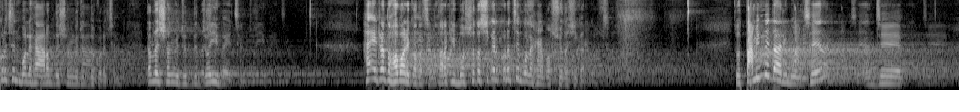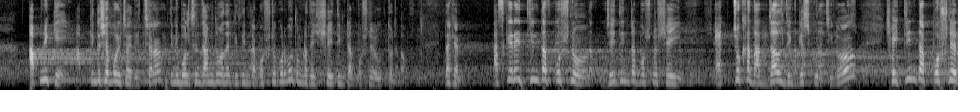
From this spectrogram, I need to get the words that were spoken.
করেছেন? বলে হ্যাঁ আরবদের সঙ্গে যুদ্ধ করেছেন। তাদের সঙ্গে যুদ্ধে জয়ী হয়েছেন। হ্যাঁ এটা তো হবারই কথা ছিল। তারা কি বশ্যতা স্বীকার করেছে? বলে হ্যাঁ বশ্যতা স্বীকার করেছে। তো তামিমে দাঁড়ি বলছেন যে, আপনি কে? কিন্তু সে পরিচয় দিচ্ছে না। তিনি বলছেন যে, আমি তোমাদেরকে তিনটা প্রশ্ন করব, তোমরা সেই তিনটা প্রশ্নের উত্তর দাও। দেখেন, আজকের এই তিনটা প্রশ্ন, যেই তিনটা প্রশ্ন সেই একচোখা দাজ্জাল জিজ্ঞেস করেছিল, সেই তিনটা প্রশ্নের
